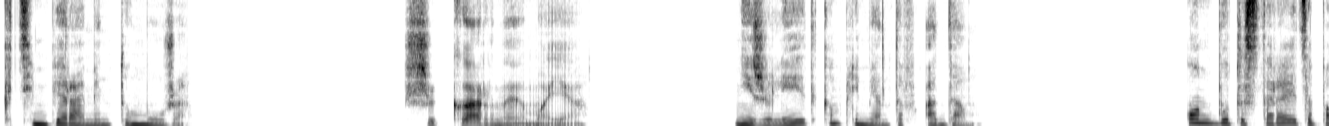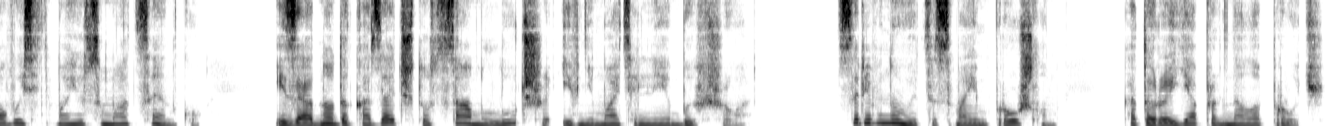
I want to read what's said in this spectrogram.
к темпераменту мужа. Шикарная моя. Не жалеет комплиментов Адам. Он будто старается повысить мою самооценку и заодно доказать, что сам лучше и внимательнее бывшего. Соревнуется с моим прошлым, которое я прогнала прочь,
